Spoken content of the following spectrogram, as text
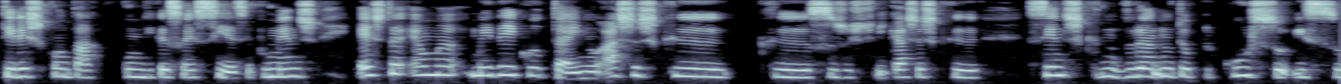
ter este contato com comunicação e ciência. Pelo menos esta é uma, uma ideia que eu tenho. Achas que, que se justifica? Achas que sentes que durante no teu percurso isso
